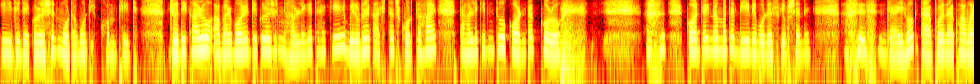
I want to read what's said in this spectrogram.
এই যে ডেকোরেশন মোটামুটি কমপ্লিট যদি কারও আমার বরের ডেকোরেশন ভালো লেগে থাকে, বেলুনের কাজ টাজ করতে হয়, তাহলে কিন্তু কন্ট্যাক্ট করো। কন্ট্যাক্ট নাম্বারটা দিয়ে দেবো ডেসক্রিপশানে যাই হোক তারপরে দেখো আমার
